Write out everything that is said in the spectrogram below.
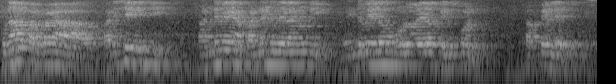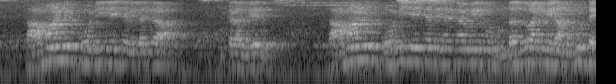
పునః పరిశీలించి పన్నెండు వేల పన్నెండు వేల నుండి రెండు వేలు మూడు వేలు పెంచుకోండి. తప్పేం లేదు. సామాన్యుడు పోటీ చేసే విధంగా ఇక్కడ లేదు. సామాన్యుడు పోటీ చేసే విధంగా మీరు ఉండద్దు అని మీరు అనుకుంటే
